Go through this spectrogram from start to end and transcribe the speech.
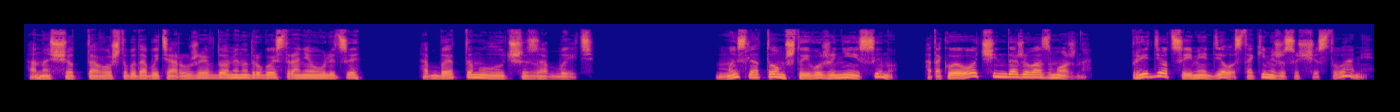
А насчет того, чтобы добыть оружие в доме на другой стороне улицы, об этом лучше забыть. Мысль о том, что его жене и сыну, а такое очень даже возможно, придется иметь дело с такими же существами,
